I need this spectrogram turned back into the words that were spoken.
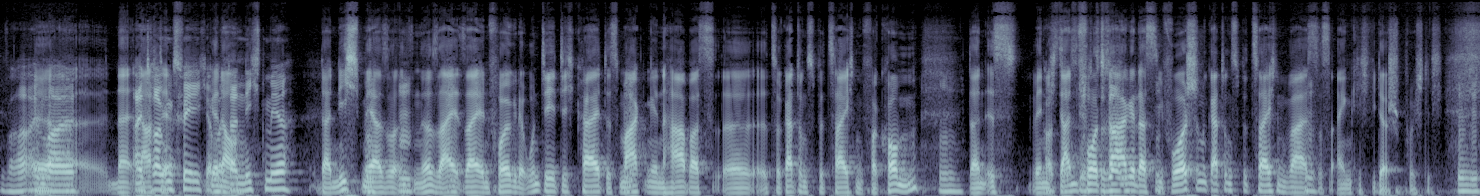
war einmal äh, na, eintragungsfähig, der, aber genau, dann nicht mehr dann nicht mehr, so, mhm. ne, sei, sei infolge der Untätigkeit des Markeninhabers äh, zur Gattungsbezeichnung verkommen, mhm. dann ist, wenn Was ich dann vortrage, dass die vorher schon Gattungsbezeichnung war, ist mhm. das eigentlich widersprüchlich. Mhm.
